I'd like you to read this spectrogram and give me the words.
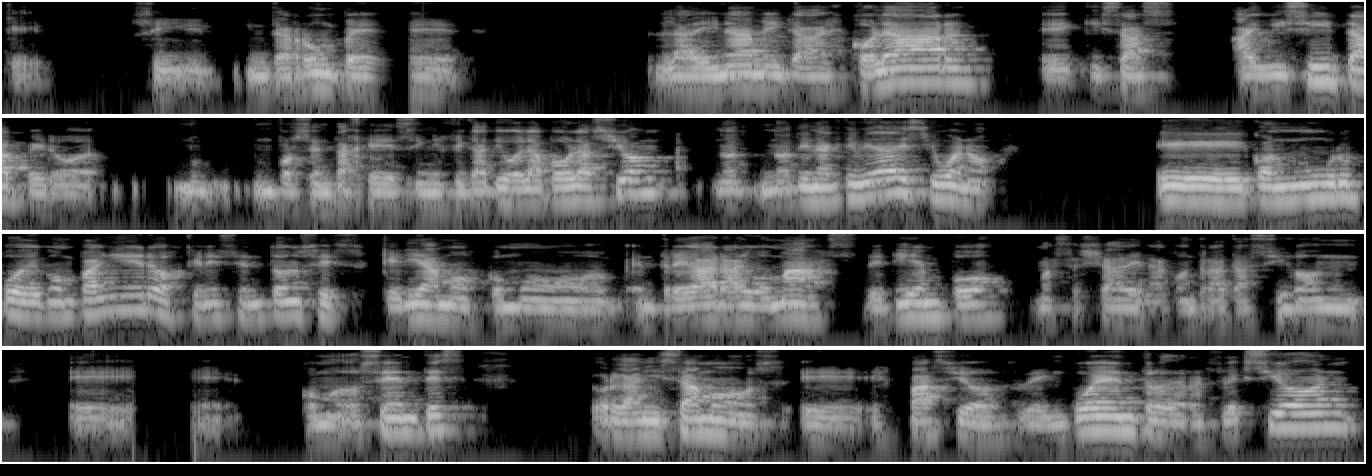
que si interrumpe eh, la dinámica escolar, eh, quizás hay visita, pero un porcentaje significativo de la población no, no tiene actividades y bueno, eh, con un grupo de compañeros que en ese entonces queríamos como entregar algo más de tiempo, más allá de la contratación eh, eh, como docentes. Organizamos espacios de encuentro, de reflexión.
